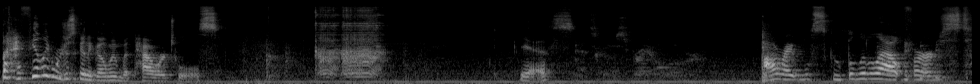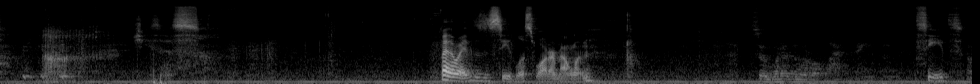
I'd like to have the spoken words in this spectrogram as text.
But I feel like we're just gonna go in with power tools. Yes. all All right, we'll scoop a little out first. Jesus. By the way, this is a seedless watermelon. So what are the little black things on there? Seeds. Oh.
